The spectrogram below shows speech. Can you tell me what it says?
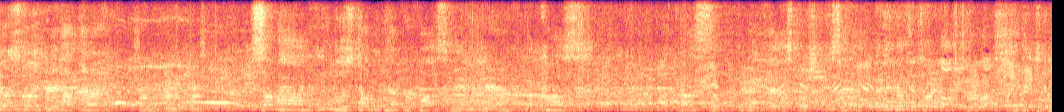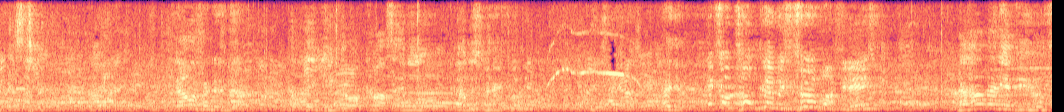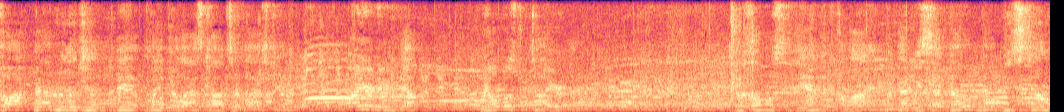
Looks really great out there. Somehow an English double-decker bus made it here across across some very vast ocean. You see that? I think that's a toy doll's tour bus. An elephant in there. That thing can go across any. That was very funny. Thank you. It's on Tom Cooper's tour bus, it is! Now, how many of you thought Bad Religion may have played their last concert last year? Right here, dude. Yep. We almost retired. It was almost the end of the line, but then we said, no, no, we still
